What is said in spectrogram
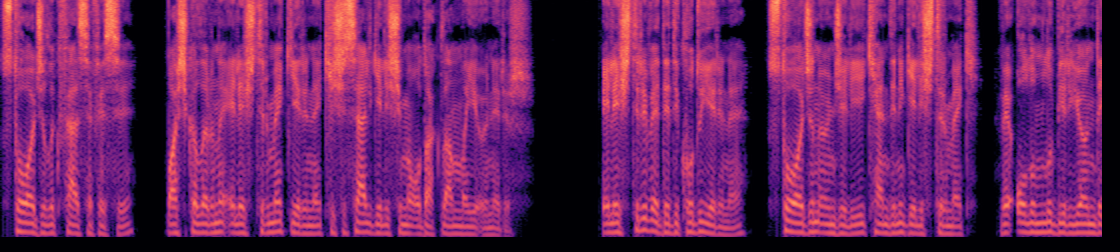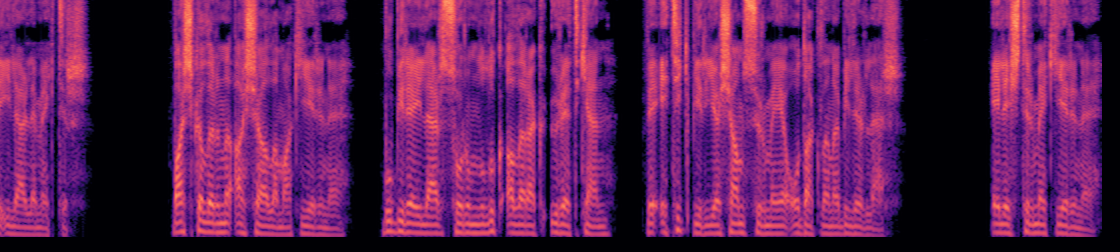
Stoacılık felsefesi, başkalarını eleştirmek yerine kişisel gelişime odaklanmayı önerir. Eleştiri ve dedikodu yerine, Stoacın önceliği kendini geliştirmek ve olumlu bir yönde ilerlemektir. Başkalarını aşağılamak yerine, bu bireyler sorumluluk alarak üretken ve etik bir yaşam sürmeye odaklanabilirler. Eleştirmek yerine,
